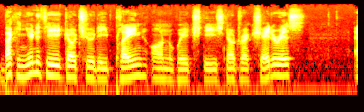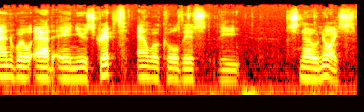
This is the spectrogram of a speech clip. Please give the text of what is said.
Back in Unity, go to the plane on which the Snowtrack shader is, and we'll add a new script, and we'll call this the snow noise.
